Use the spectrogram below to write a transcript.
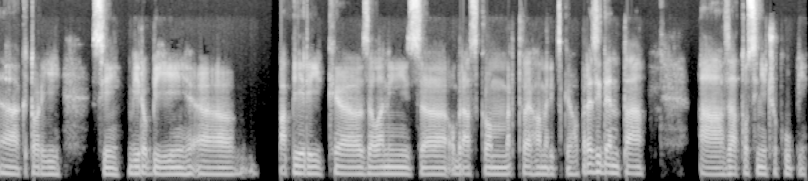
ktorý si vyrobí papierík e, zelený s e, obrázkom mŕtvého amerického prezidenta a za to si niečo kúpi.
